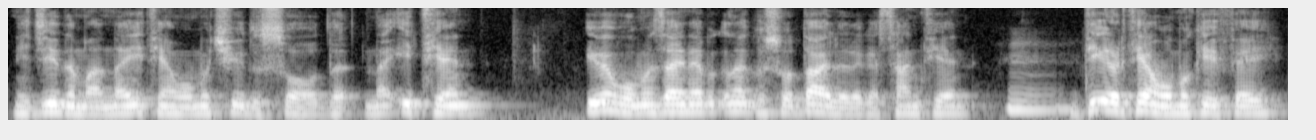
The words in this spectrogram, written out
你记得吗？那一天我们去的时候的那一天，因为我们在那那个时候待了那个三天，嗯，第二天我们可以飞，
